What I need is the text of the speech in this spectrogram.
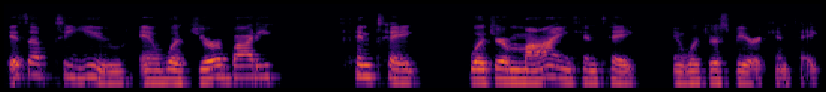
It's up to you and what your body can take, what your mind can take, and what your spirit can take.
